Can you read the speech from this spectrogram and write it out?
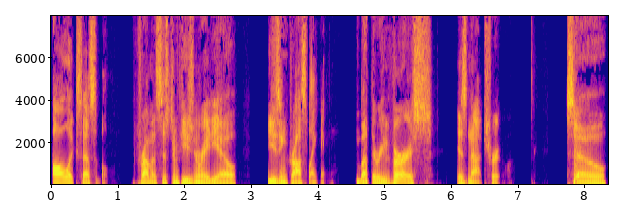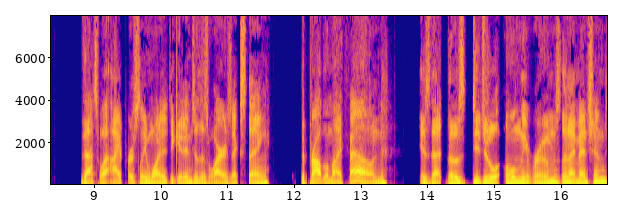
all accessible from a system fusion radio using cross linking. But the reverse is not true. So that's why I personally wanted to get into this Wires X thing. The problem I found is that those digital only rooms that I mentioned,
